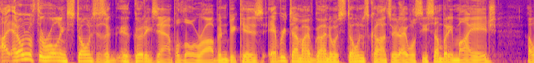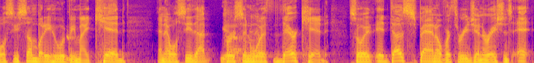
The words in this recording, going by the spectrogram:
I, I don't know if the Rolling Stones is a, a, good example, though, Robin, because every time I've gone to a Stones concert, I will see somebody my age. I will see somebody who would be my kid, and I will see that person yeah. with their kid. So it, it does span over three generations. At,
